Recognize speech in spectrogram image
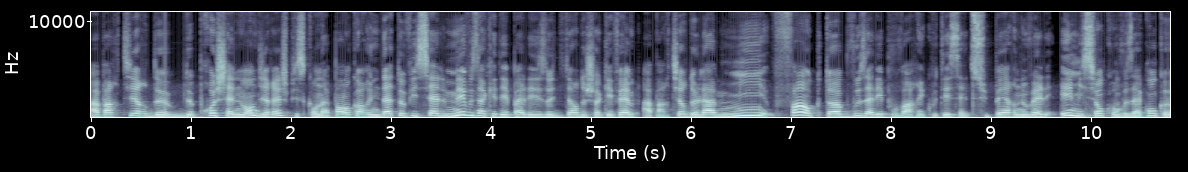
à partir de, de prochainement, dirais-je, puisqu'on n'a pas encore une date officielle. Mais vous inquiétez pas, les auditeurs de Choc FM, à partir de la mi-fin octobre, vous allez pouvoir écouter cette super nouvelle émission qu'on vous a concoctée.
